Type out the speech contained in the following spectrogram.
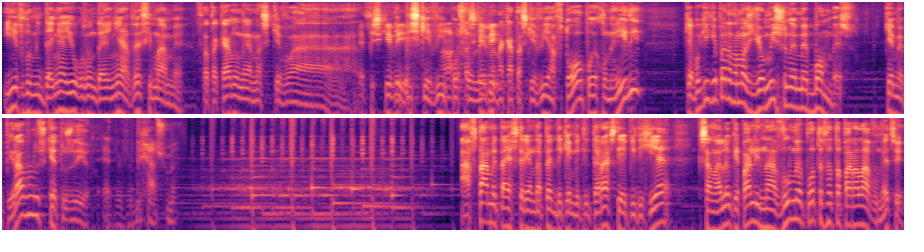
ή 79 ή 89, δεν θυμάμαι. Θα τα κάνουν ανασκευα... Επισκευή. Επισκευή, πώς το Ανακατασκευή. λένε, ανακατασκευή αυτό που έχουν ήδη. Και από εκεί και πέρα θα μας γιομίσουν με μπόμπες. Και με πυράβλους και τους δύο. Ε, βέβαια, μην χάσουμε. Αυτά με τα F35 και με την τεράστια επιτυχία, ξαναλέω και πάλι να δούμε πότε θα τα παραλάβουμε, έτσι.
